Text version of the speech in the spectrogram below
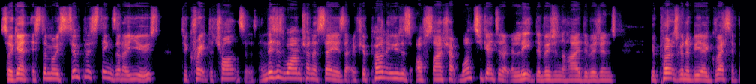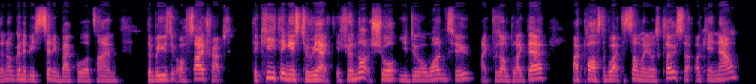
So again, it's the most simplest things that are used to create the chances. And this is what I'm trying to say is that if your opponent uses offside trap, once you get into like elite division, the higher divisions, your opponent's going to be aggressive. They're not going to be sitting back all the time. They'll be using offside traps. The key thing is to react. If you're not sure, you do a one-two, like for example, like there. I passed the ball to someone who was closer. Okay, now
